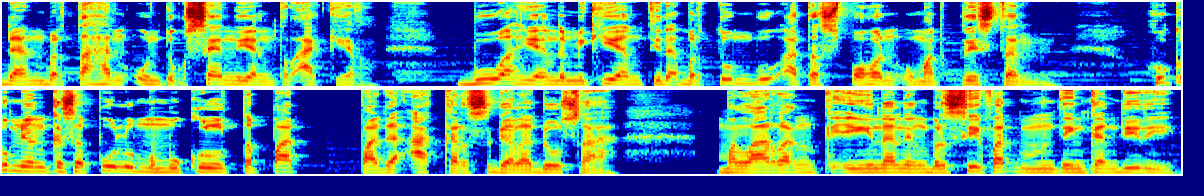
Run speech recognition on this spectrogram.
dan bertahan untuk sen yang terakhir. Buah yang demikian tidak bertumbuh atas pohon umat Kristen. Hukum yang ke-10 memukul tepat pada akar segala dosa melarang keinginan yang bersifat mementingkan diri,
